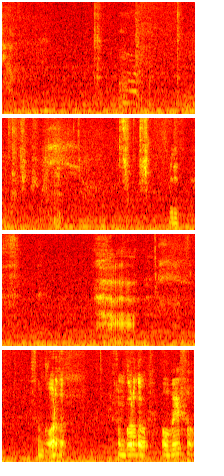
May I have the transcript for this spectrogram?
health. Miren. Es un gordo. Es un gordo obeso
